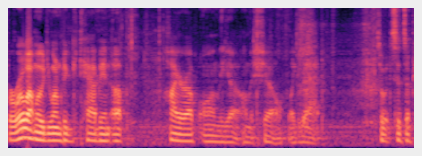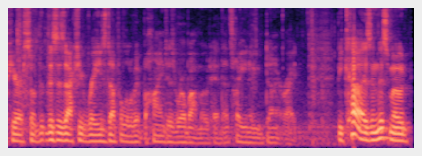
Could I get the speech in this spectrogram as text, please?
For robot mode, you want them to tab in up, higher up on the, uh, on the shell, like that. So it sits up here. So th this is actually raised up a little bit behind his robot mode head. That's how you know you've done it right. Because in this mode,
